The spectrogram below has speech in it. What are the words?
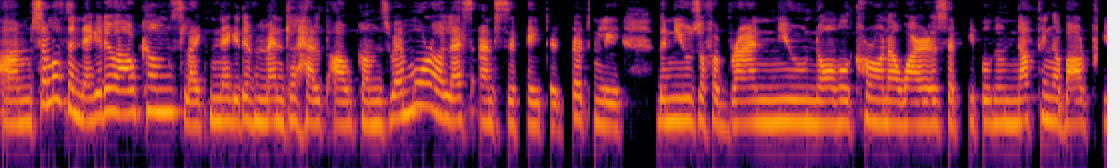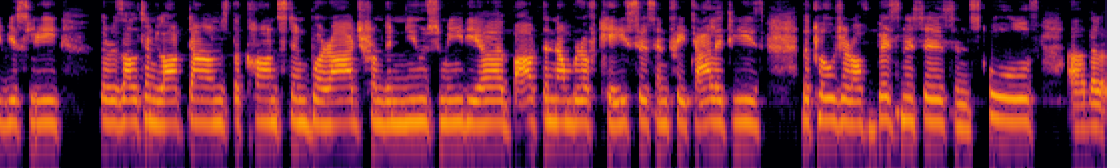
Um, some of the negative outcomes, like negative mental health outcomes, were more or less anticipated. Certainly, the news of a brand new novel coronavirus that people knew nothing about previously the resultant lockdowns, the constant barrage from the news media about the number of cases and fatalities, the closure of businesses and schools, uh, the,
